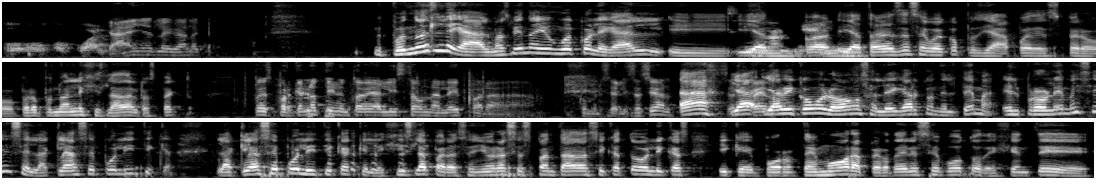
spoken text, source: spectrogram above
¿O, o cuál? Ya, ya es legal acá. Pues no es legal, más bien hay un hueco legal y, Sí, y a, más bien. y a través de ese hueco pues ya puedes, pero, pero pues no han legislado al respecto. Pues, ¿por qué no tienen todavía lista una ley para comercialización? Ah, ya, ya vi cómo lo vamos a alegar con el tema. El problema es ese, la clase política. La clase política que legisla para señoras espantadas y católicas y que por temor a perder ese voto de gente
